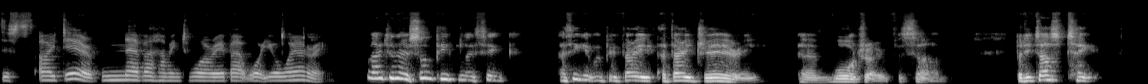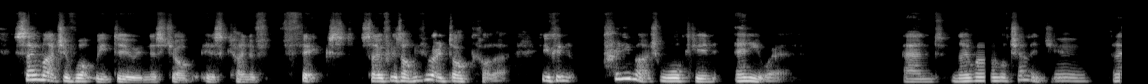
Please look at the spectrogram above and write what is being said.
this idea of never having to worry about what you're wearing. Well, I don't know. Some people, I think, I think it would be very a very dreary um, wardrobe for some, but it does take so much of what we do in this job is kind of fixed. So, for example, if you wear a dog collar, you can pretty much walk in anywhere, and no one will challenge you. Mm.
